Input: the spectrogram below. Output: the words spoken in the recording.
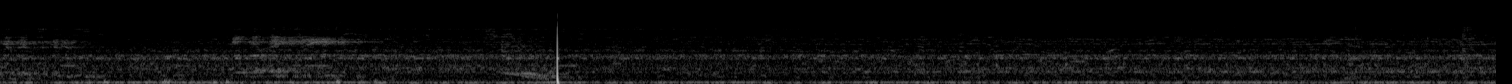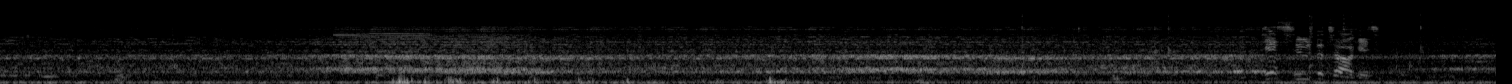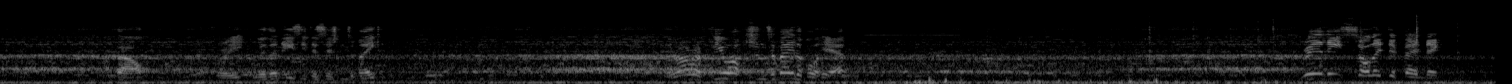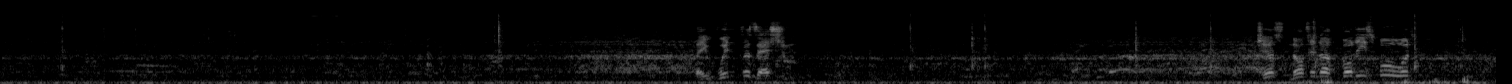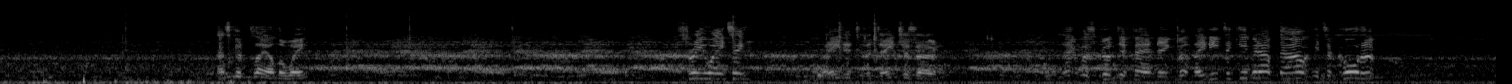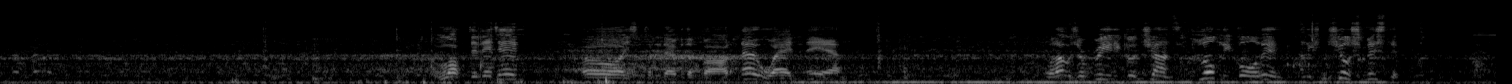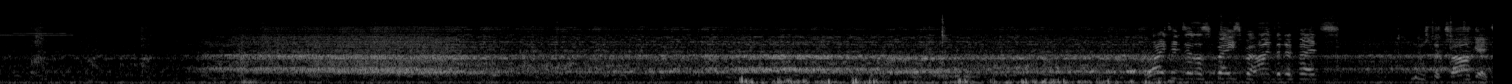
Guess who's the target? Foul. Three with an easy decision to make. There are a few options available here. Really solid defending. They win possession. Just not enough bodies forward. That's good play on the wing. Three waiting. Played into the danger zone. That was good defending, but they need to keep it up now. It's a corner. Lofted it in. Oh, he's put it over the bar. Nowhere near. Well, that was a really good chance. Lovely ball in, and he's just missed it. Right into the space behind the defence. Who's the target?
